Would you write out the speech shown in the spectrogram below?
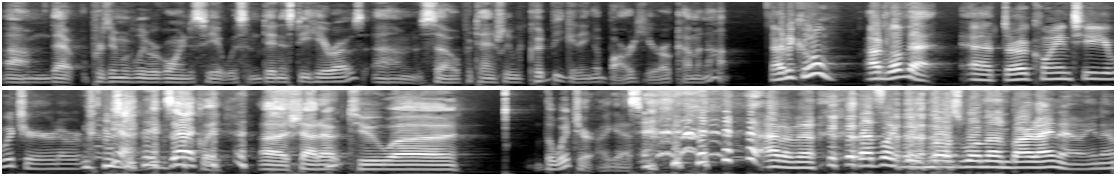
um, that presumably we're going to see it with some dynasty heroes um, so potentially we could be getting a bard hero coming up That'd be cool. I'd love that. Uh, throw a coin to your Witcher or whatever. yeah exactly uh, shout out to uh, the witcher i guess I don't know. That's like the most well known bard I know, you know?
